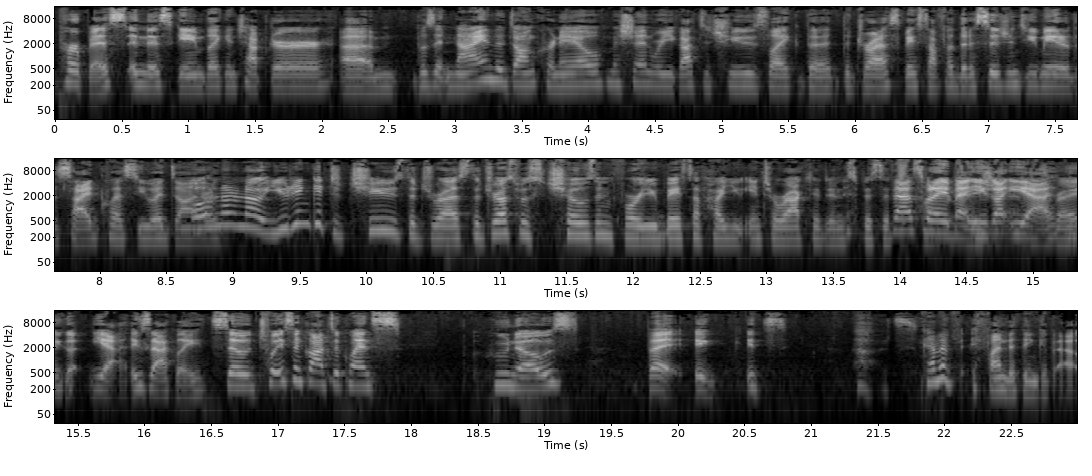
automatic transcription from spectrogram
purpose in this game like in chapter um was it nine the don corneo mission where you got to choose like the the dress based off of the decisions you made or the side quests you had done Oh or- no, no, no! You didn't get to choose the dress. The dress was chosen for you based off how you interacted in specific. that's what i meant you got yeah right? you got, yeah exactly so choice and consequence who knows but it it's it's kind of fun to think about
